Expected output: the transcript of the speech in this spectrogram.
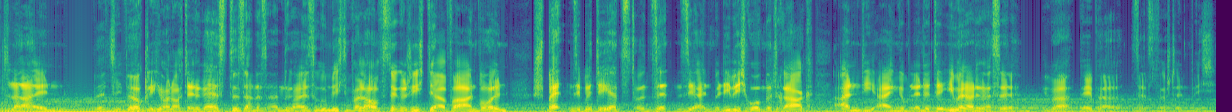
Deadline. Wenn Sie wirklich auch noch den Rest des alles andere als rühmlichen Verlaufs der Geschichte erfahren wollen, spenden Sie bitte jetzt und senden Sie einen beliebig hohen Betrag an die eingeblendete E-Mail-Adresse über PayPal, selbstverständlich.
